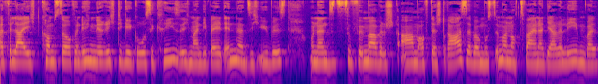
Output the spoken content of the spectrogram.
Weil vielleicht kommst du auch in irgendeine richtige große Krise. Ich meine, die Welt ändert sich übelst und dann sitzt du für immer arm auf der Straße, aber musst immer noch 200 Jahre leben, weil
